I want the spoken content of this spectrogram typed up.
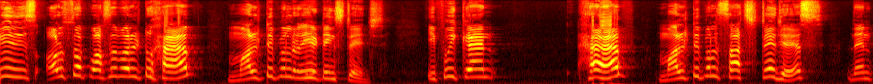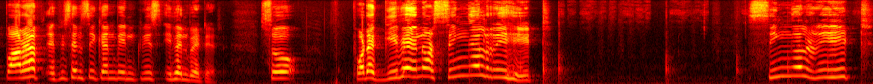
is also possible to have multiple reheating stage. If we can have multiple such stages then perhaps efficiency can be increased even better. So, for a given or single reheat, single reheat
